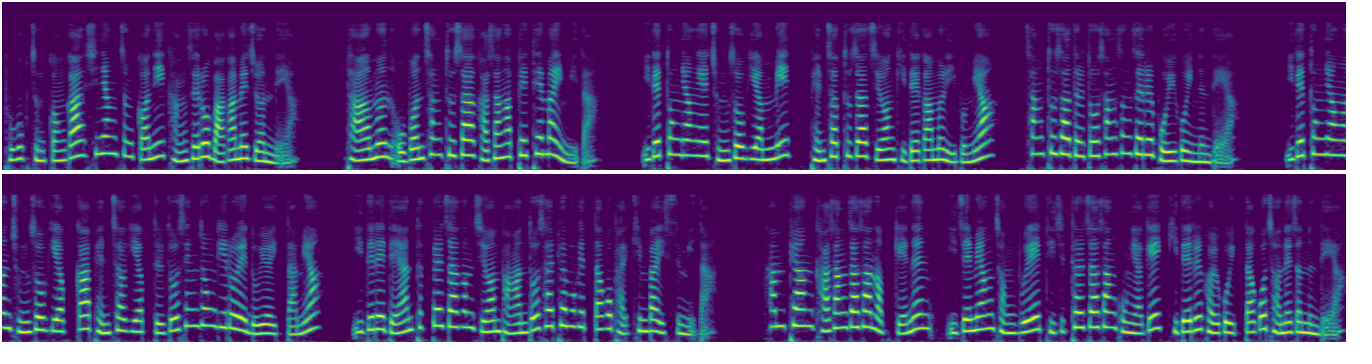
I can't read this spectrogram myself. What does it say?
부국증권과 신영증권이 강세로 마감해 주었네요. 다음은 5번 창투사 가상화폐 테마입니다. 이 대통령의 중소기업 및 벤처투자 지원 기대감을 입으며 창투사들도 상승세를 보이고 있는데요. 이 대통령은 중소기업과 벤처기업들도 생존기로에 놓여 있다며 이들에 대한 특별자금 지원 방안도 살펴보겠다고 밝힌 바 있습니다. 한편 가상자산 업계는 이재명 정부의 디지털 자산 공약에 기대를 걸고 있다고 전해졌는데요.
